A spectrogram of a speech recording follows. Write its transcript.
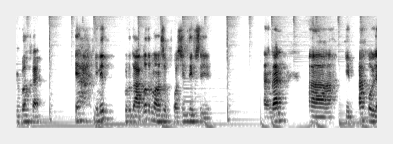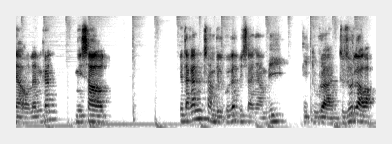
kayak ya ini menurut aku termasuk positif sih sedangkan eh, kita kuliah online kan misal kita kan sambil kuliah bisa nyambi tiduran. Jujur kalau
